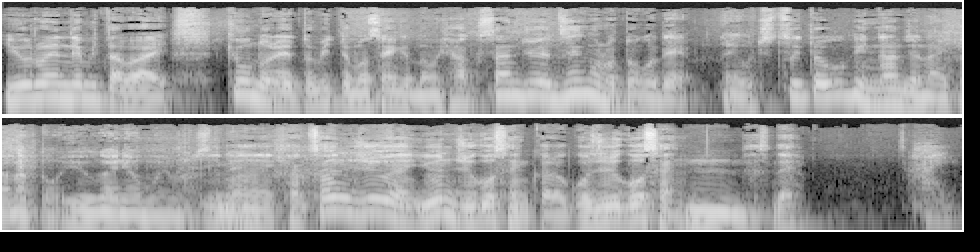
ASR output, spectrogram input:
ユーロ円で見た場合、今日のレート見てませんけども、130円前後のところで、落ち着いた動きになるんじゃないかなという具合に思いますね。今、130円45銭から55銭ですね。うんはい。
